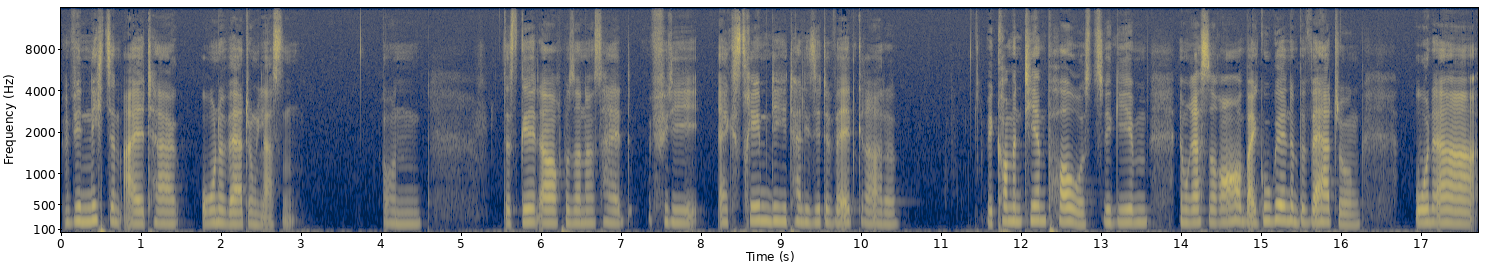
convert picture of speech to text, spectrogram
wir nichts im Alltag ohne Wertung lassen. Und das gilt auch besonders halt für die extrem digitalisierte Welt gerade. Wir kommentieren Posts, wir geben im Restaurant bei Google eine Bewertung oder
